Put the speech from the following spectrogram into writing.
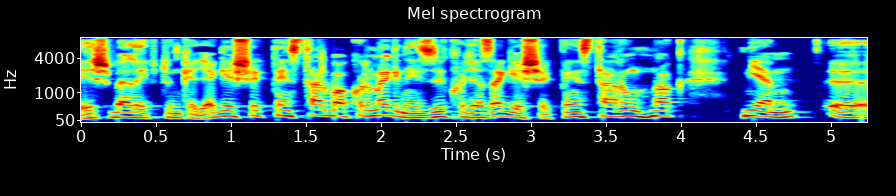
és beléptünk egy egészségpénztárba, akkor megnézzük, hogy az egészségpénztárunknak milyen ö,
